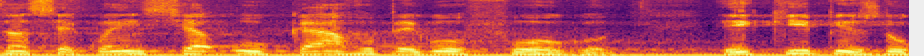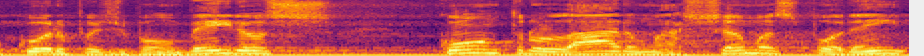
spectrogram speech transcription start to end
na sequência, o carro pegou fogo. Equipes do Corpo de Bombeiros controlaram as chamas, porém,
